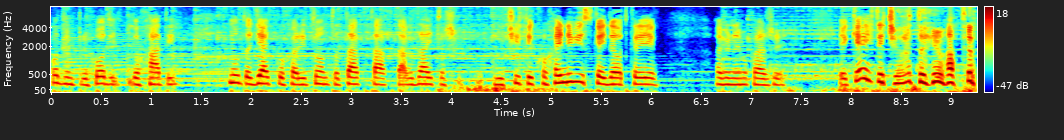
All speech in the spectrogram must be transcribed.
От він приходить до хати. Ну, то дядько Харитон, то так, так, так, дайте ж тільки хай невістка йде відкриє. А він йому каже, яке ти чортові матері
